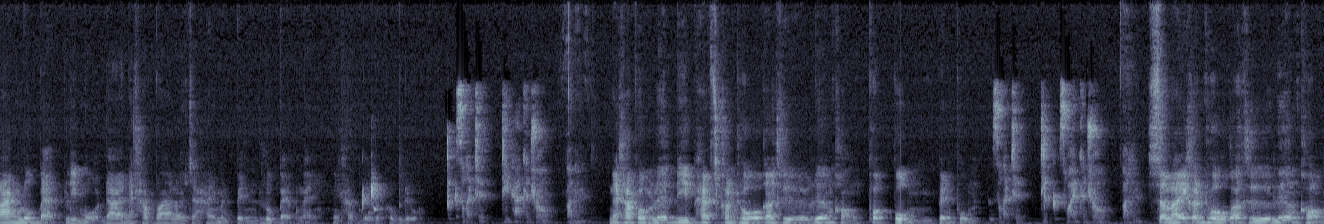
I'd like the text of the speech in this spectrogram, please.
ตั้งรูปแบบรีโมทได้นะครับ ว่าเราจะให้มันเป็นรูปแบบไหนนะครับ เดี๋ยวเราเข้าไปดู Selected. D-pad control. Button. นะครับผมเลือก D-pad control ก็คือเรื่องของพวกปุ่มเป็นปุ่ม Selected. D- swipe control. Button. สไลด์คอนโทรลก็คือเรื่องของ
